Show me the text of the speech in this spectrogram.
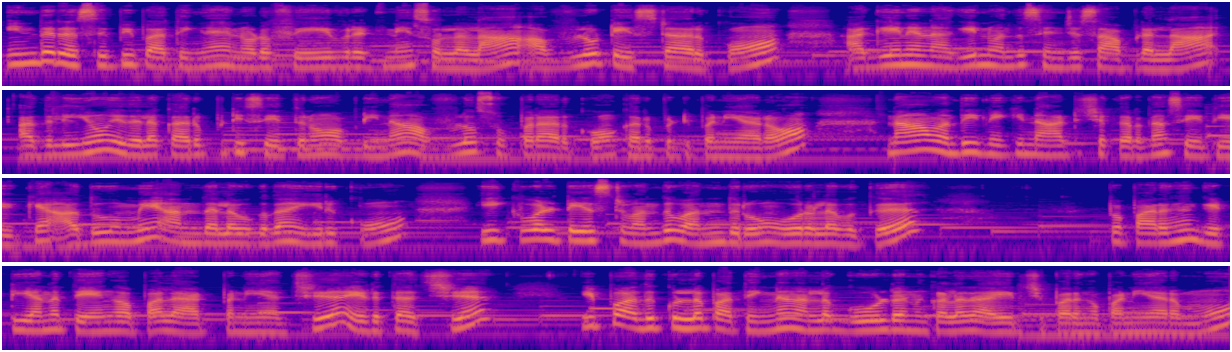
இந்த ரெசிபி பார்த்திங்கன்னா என்னோடய ஃபேவரெட்னே சொல்லலாம். அவ்வளோ டேஸ்ட்டாக இருக்கும். அகெயின் அண்ட் அகெயின் வந்து செஞ்சு சாப்பிடலாம். அதுலேயும் இதில் கருப்பட்டி சேர்த்தணும் அப்படின்னா அவ்வளோ சூப்பராக இருக்கும் கருப்பட்டி பணியாரம். நான் வந்து இன்றைக்கி நாட்டு சக்கரை தான் சேர்த்திருக்கேன். அதுவுமே அந்தளவுக்கு தான் இருக்கும். ஈக்குவல் டேஸ்ட் வந்து வந்துடும் ஓரளவுக்கு. இப்போ பாருங்கள் கெட்டியான தேங்காய் பால் ஆட் பண்ணியாச்சு எடுத்தாச்சு. இப்போ அதுக்குள்ளே பார்த்தீங்கன்னா நல்லா கோல்டன் கலர் ஆயிடுச்சு பாருங்கள் பணியாரமும்.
